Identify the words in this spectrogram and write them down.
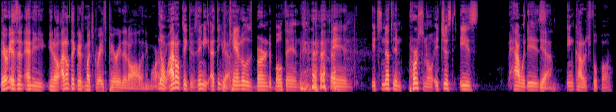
There isn't any, you know, I don't think there's much grace period at all anymore. No, Like, I don't think there's any. I think Yeah. the candle is burned at both ends, and it's nothing personal. It just is how it is Yeah. in college football.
